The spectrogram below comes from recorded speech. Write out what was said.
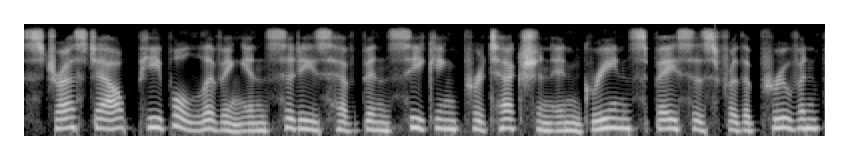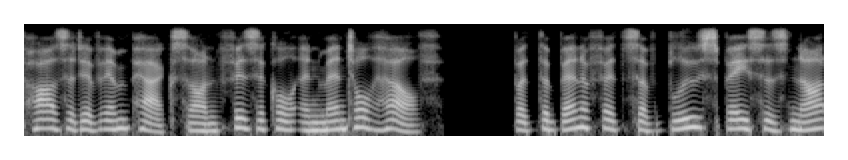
stressed out people living in cities have been seeking protection in green spaces for the proven positive impacts on physical and mental health. but the benefits of blue spaces not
